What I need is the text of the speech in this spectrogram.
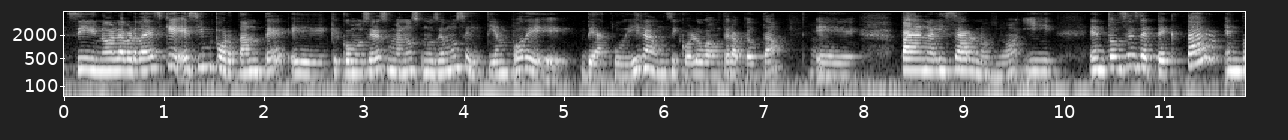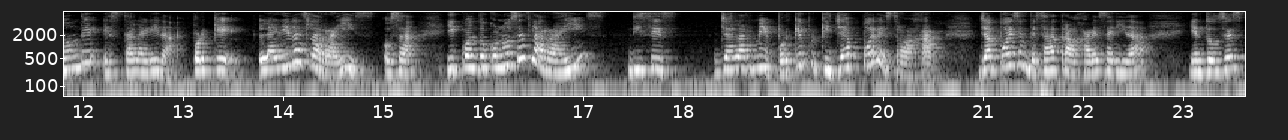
Sí, no, la verdad es que es importante eh, que como seres humanos nos demos el tiempo de, acudir a un psicólogo, a un terapeuta, eh, para analizarnos, ¿no? Y entonces detectar en dónde está la herida, porque la herida es la raíz, o sea, y cuando conoces la raíz, dices, ya la armé. ¿Por qué? Porque ya puedes trabajar, ya puedes empezar a trabajar esa herida y entonces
